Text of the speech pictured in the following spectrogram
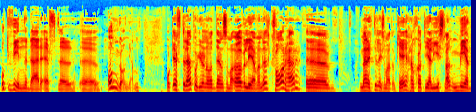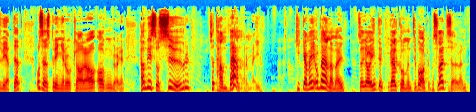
och vinner därefter eh, omgången. Och efter det, på grund av att den som var överlevande kvar här eh, märkte liksom att okej, okay, han sköt ihjäl gisslan medvetet och sen springer och klarar omgången. Han blir så sur så att han bannar mig. Kickar mig och bannar mig, så jag är inte välkommen tillbaka på Slide-servern.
